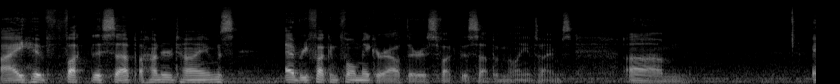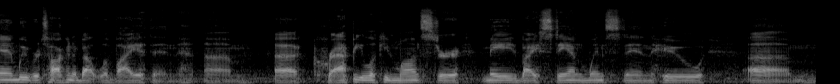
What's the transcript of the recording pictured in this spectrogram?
I have fucked this up a hundred times. Every fucking filmmaker out there has fucked this up a million times. Um, and we were talking about Leviathan, um, a crappy looking monster made by Stan Winston, who um,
